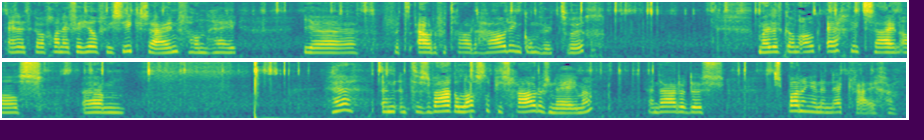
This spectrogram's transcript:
En het kan gewoon even heel fysiek zijn van hey, je oude vertrouwde houding komt weer terug. Maar dit kan ook echt iets zijn als um, hè, een, een te zware last op je schouders nemen. En daardoor dus spanning in de nek krijgen.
